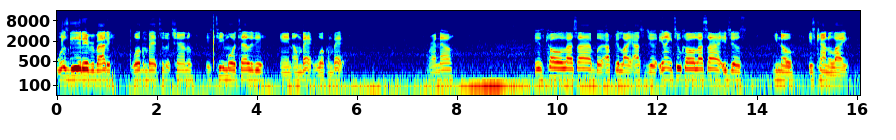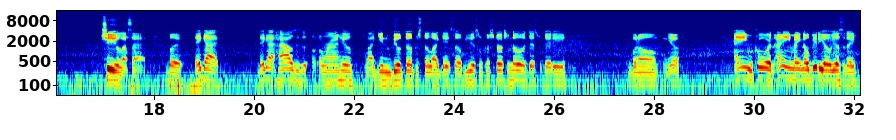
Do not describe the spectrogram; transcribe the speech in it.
What's good, everybody? Welcome back to the channel. It's T Mortality, and I'm back. Welcome back. Right now, it's cold outside, but I feel like I just, it ain't too cold outside. It just, you know, it's kind of like chill outside. But they got they got houses around here like getting built up and stuff like that. So if you hear some construction noise, that's what that is. But um, yeah. I ain't recording. I ain't make no video yesterday,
